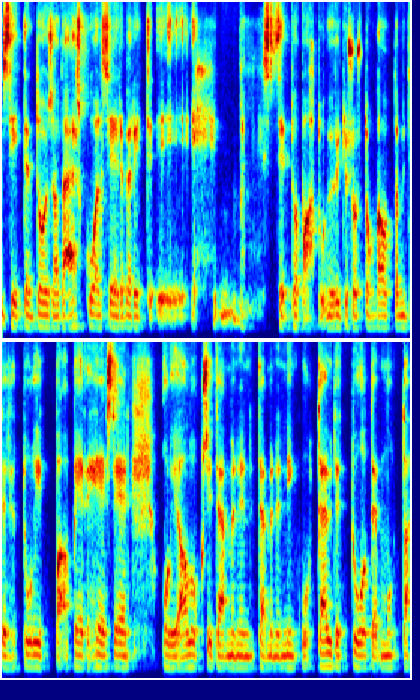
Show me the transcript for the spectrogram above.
sitten toisaalta SQL-serverit, se tapahtui yritysoston kautta, miten se tuli perheeseen, oli aluksi tämmöinen, tämmöinen niin kuin täytetuote, mutta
